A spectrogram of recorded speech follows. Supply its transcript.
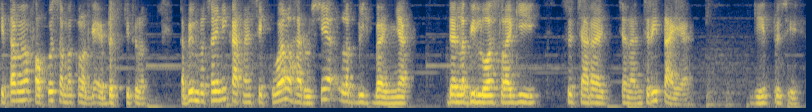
kita memang fokus sama keluarga Ebet gitu loh. Tapi menurut saya ini karena sequel harusnya lebih banyak dan lebih luas lagi secara jalan cerita ya. Gitu sih.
